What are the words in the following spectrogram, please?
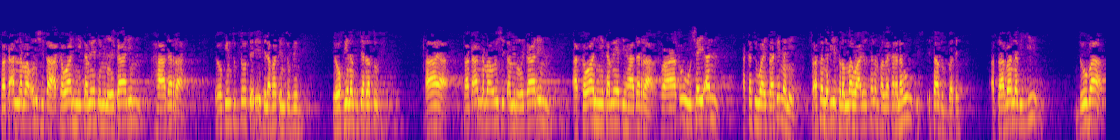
فكأنما أنشط أكوان هي كميت من عقال هادرة يوكين تفتو تريد لفت تفين يوكين تجرتف آية فكأنما أنشط من عقال أكوان هي كميت هادرة فأعطوه شيئا. أكسوا إساكنني فأتى النبي صلى الله عليه وسلم فذكر له إساء دبته أصاب النبي دوبا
